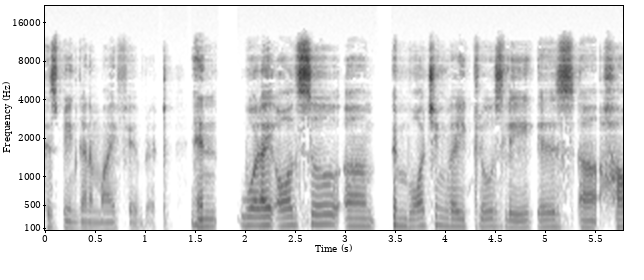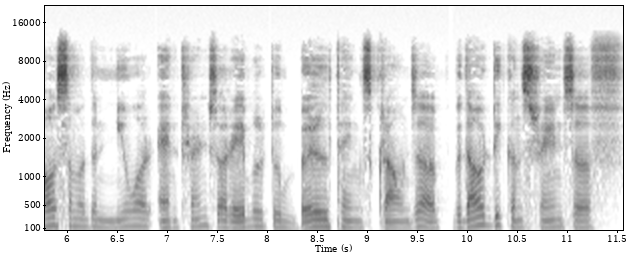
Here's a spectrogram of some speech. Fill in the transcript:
has been kind of my favorite. And what I also um, am watching very closely is uh, how some of the newer entrants are able to build things grounds up without the constraints of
